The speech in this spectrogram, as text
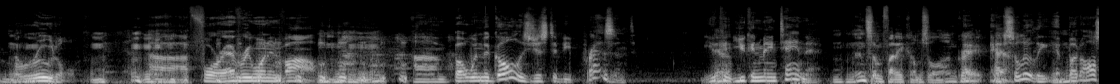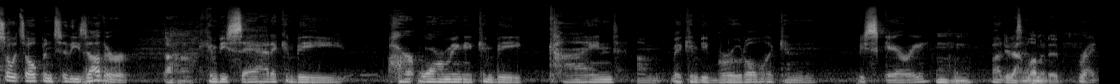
brutal uh, for everyone involved. Um, but when the goal is just to be present, you can you can maintain that. Mhm. And some funny comes along. Great. yeah. Mm-hmm. Absolutely. But also, it's open to these other. Uh-huh. It can be sad. It can be heartwarming. It can be kind. Um, it can be brutal. It can be scary. Mm-hmm. But You're not limited. Right.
